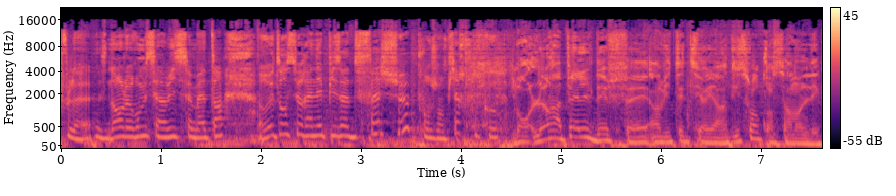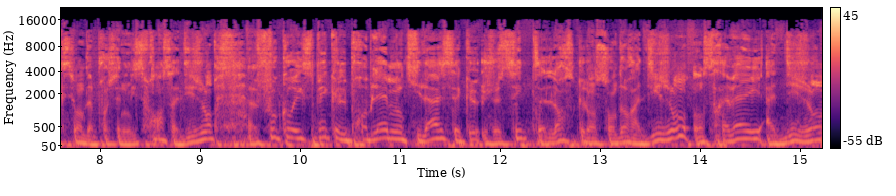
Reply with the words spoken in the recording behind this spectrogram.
souffle dans le room service ce matin. Retour sur un épisode fâcheux pour Jean-Pierre Foucault. Bon, le rappel des faits, invité de Thierry Ardisson concernant l'élection de la prochaine Miss France à Dijon, euh, Foucault explique que le problème qu'il a, c'est que, je cite, lorsque l'on s'endort à Dijon, on se réveille à Dijon.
